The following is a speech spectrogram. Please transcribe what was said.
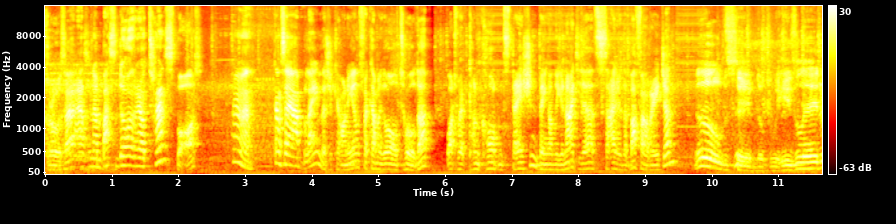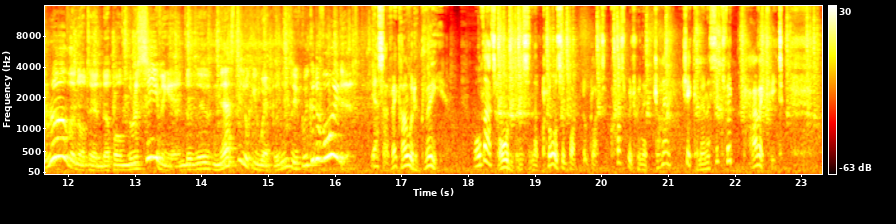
cruiser as an ambassador ambassadorial transport? Huh. Can't say I blame the Chiconians for coming all tooled up, what with Concordant Station being on the United Earth side of the buffer region. All the same, Dr. Weasel, I'd rather not end up on the receiving end of those nasty looking weapons if we could avoid it. Yes, Advic, I would agree. All that ordnance in the claws of what look like a cross between a giant chicken and a six foot parakeet.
